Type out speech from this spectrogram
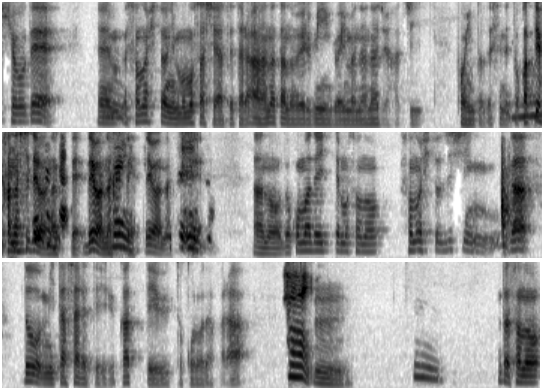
標で、えーうん。その人に物差し当てたら、あ、あなたのウェルビーイングは今78ポイントですね、とかっていう話ではなくて、ではなくて、ではなくう。うんて、あの、どこまで行ってもその、その人自身がどう満たされているかっていうところだから、はい。うん。うん。やっぱその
